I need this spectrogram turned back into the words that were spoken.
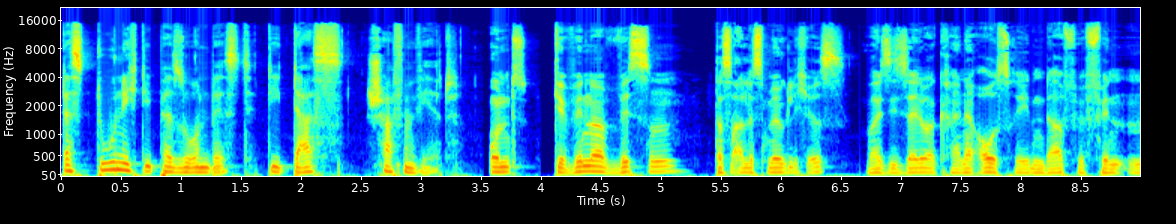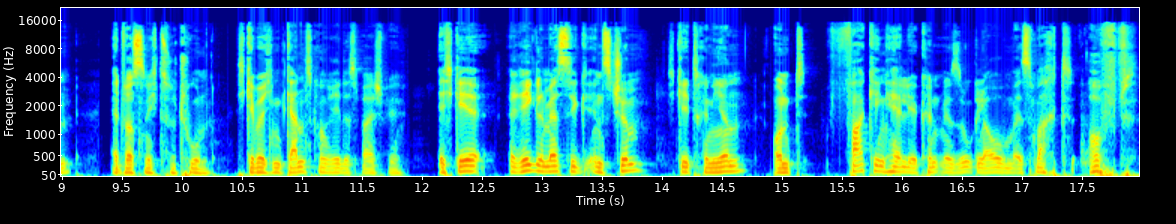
dass du nicht die Person bist, die das schaffen wird. Und Gewinner wissen, dass alles möglich ist, weil sie selber keine Ausreden dafür finden, etwas nicht zu tun. Ich gebe euch ein ganz konkretes Beispiel. Ich gehe regelmäßig ins Gym, ich gehe trainieren und fucking hell, ihr könnt mir so glauben, es macht oft,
